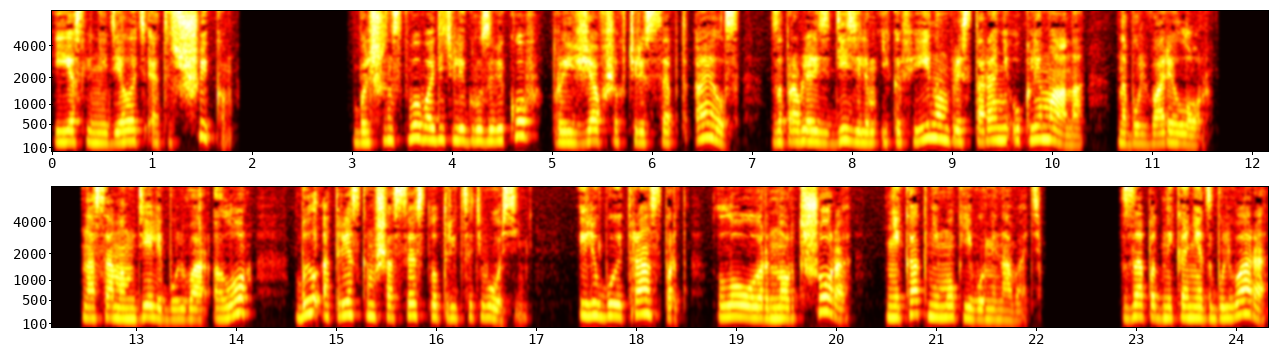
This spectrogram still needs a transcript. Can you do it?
если не делать это с шиком? Большинство водителей грузовиков, проезжавших через Септ-Айлс, заправлялись дизелем и кофеином в ресторане у Клемана на бульваре Лор. На самом деле бульвар Лор был отрезком шоссе 138, и любой транспорт Лоуэр Нордшора никак не мог его миновать. Западный конец бульвара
